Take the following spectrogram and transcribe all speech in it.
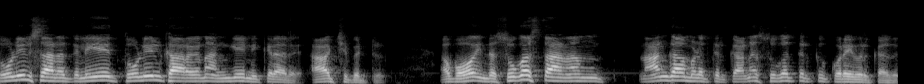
தொழில் ஸ்தானத்திலேயே தொழில்காரகன் அங்கே நிற்கிறாரு ஆட்சி பெற்று. அப்போது இந்த சுகஸ்தானம் நான்காம் இடத்திற்கான சுகத்திற்கு குறைவு இருக்காது.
